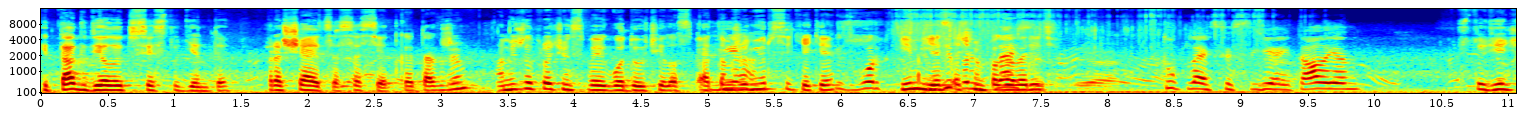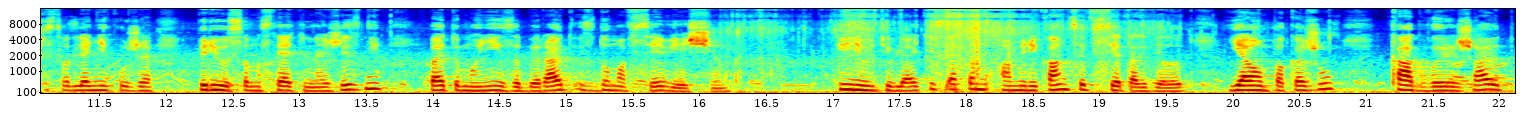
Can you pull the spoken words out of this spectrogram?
И так делают все студенты. Прощается с соседкой также. А между прочим, свои годы училась в этом же университете. Им есть о чем поговорить. places. Two places, yeah, Italian. Студенчество для них уже период самостоятельной жизни, поэтому они забирают из дома все вещи. И не удивляйтесь этому, американцы все так делают. Я вам покажу, как выезжают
